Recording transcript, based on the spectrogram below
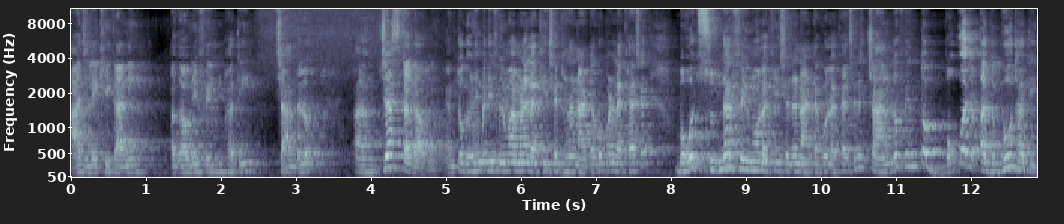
આ જ લેખિકાની અગાઉની ફિલ્મ હતી ચાંદલો. જસ્ટ અગાઉની એમ તો ઘણી બધી ફિલ્મો એમણે લખી છે, ઘણા નાટકો પણ લખ્યા છે. બહુ જ સુંદર ફિલ્મો લખી છે અને નાટકો લખ્યા છે. અને ચાંદો ફિલ્મ તો બહુ જ અદ્ભુત હતી.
